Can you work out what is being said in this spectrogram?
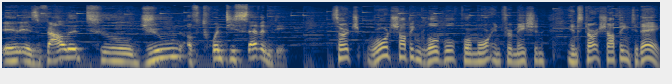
It is valid till June of 2070. Search World Shopping Global for more information and start shopping today.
